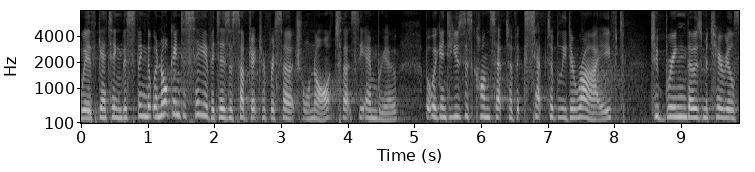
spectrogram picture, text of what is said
with getting this thing that we're not going to say if it is a subject of research or not, that's the embryo, but we're going to use this concept of acceptably derived to bring those materials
